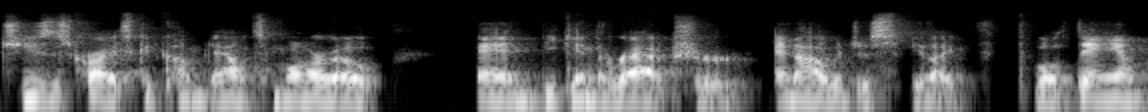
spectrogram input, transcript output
Jesus Christ could come down tomorrow and begin the rapture. And I would just be like, well, damn,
